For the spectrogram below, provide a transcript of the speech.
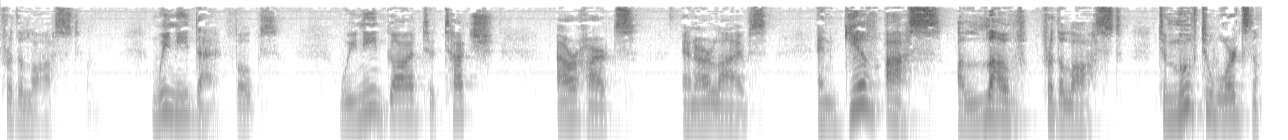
for the lost. We need that, folks. We need God to touch our hearts and our lives and give us a love for the lost, to move towards them.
